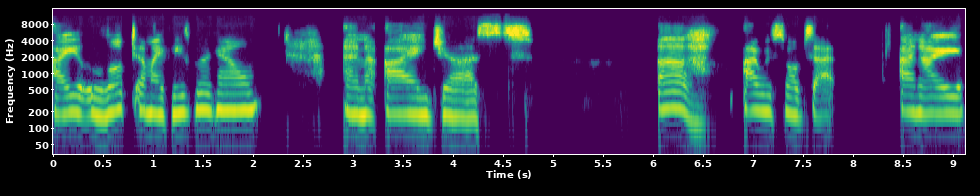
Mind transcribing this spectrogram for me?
i looked at my facebook account and i just uh i was so upset. And I,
